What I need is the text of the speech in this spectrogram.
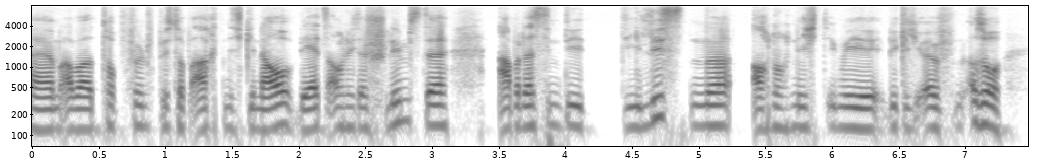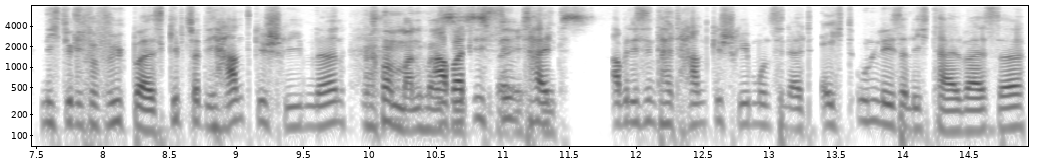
ähm, aber Top 5 bis Top 8 nicht genau. Wäre jetzt auch nicht das Schlimmste, aber das sind die, die Listen auch noch nicht irgendwie wirklich öffnen, also nicht wirklich verfügbar. Es gibt zwar die handgeschriebenen, aber die sind halt, nix. aber die sind halt handgeschrieben und sind halt echt unleserlich teilweise.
